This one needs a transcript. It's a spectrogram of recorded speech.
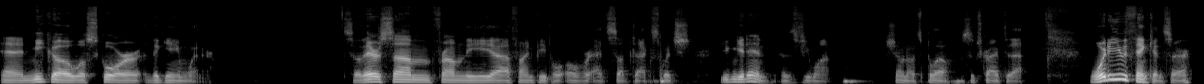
and Mikko will score the game winner. So there's some from the uh, fine people over at Subtext, which you can get in as you want. Show notes below. Subscribe to that. What are you thinking, sir?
